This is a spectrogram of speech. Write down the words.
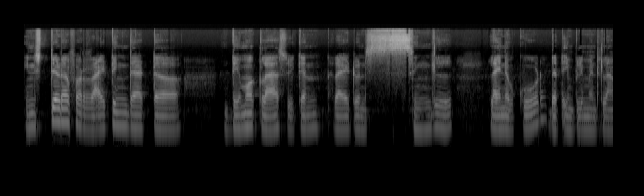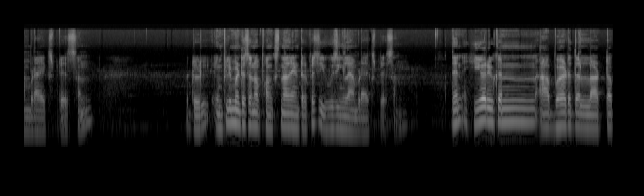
Instead of writing that uh, demo class we can write one single line of code that implement lambda expression. It will implementation of functional interface using lambda expression. Then here you can avoid the lot of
